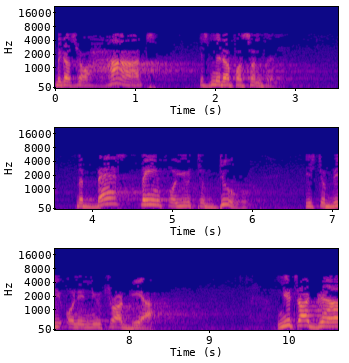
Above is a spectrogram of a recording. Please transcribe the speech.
Because your heart is made up of something. The best thing for you to do is to be on a neutral gear. Neutral gear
